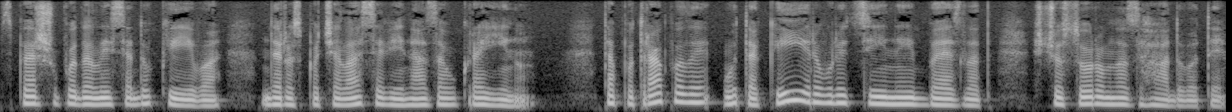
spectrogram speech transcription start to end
Спершу подалися до Києва, де розпочалася війна за Україну, та потрапили у такий революційний безлад, що соромно згадувати.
